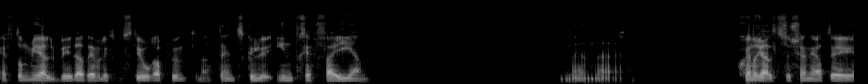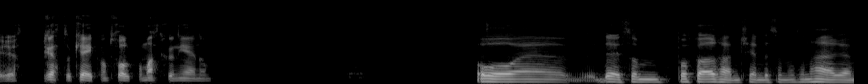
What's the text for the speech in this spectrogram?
efter Mjällby där det var liksom stora punkten att det inte skulle inträffa igen. Men eh, generellt så känner jag att det är rätt, rätt okej kontroll på matchen igenom. Och eh, det som på förhand kändes som en sån här eh,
